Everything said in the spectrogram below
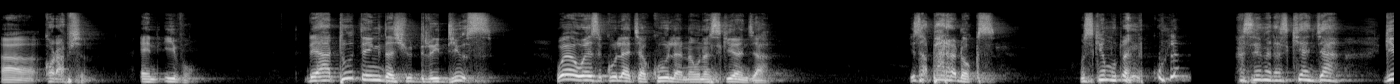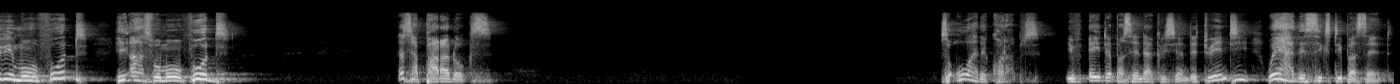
uh, corruption and evil? There are two things that should reduce. Wewe huwezi kula chakula na unasikia njaa. It's a paradox. Unasikia mtu anakula, nasema nasikia njaa. Give him more food, he asks for more food. That's a paradox. So who are the corrupt? If 80% are Christian, the 20, where are the 60%?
